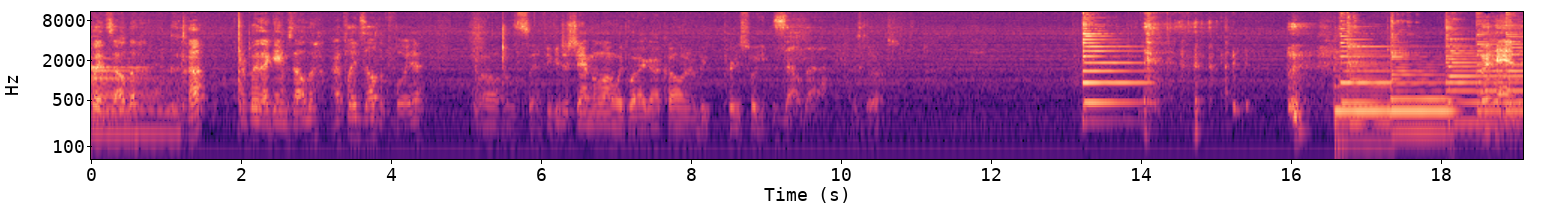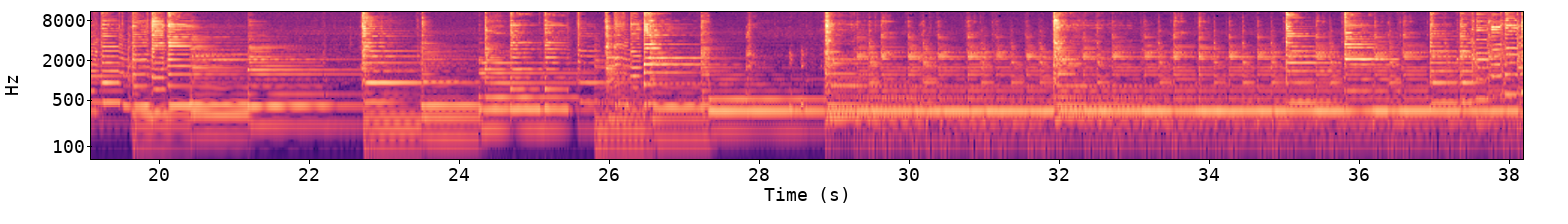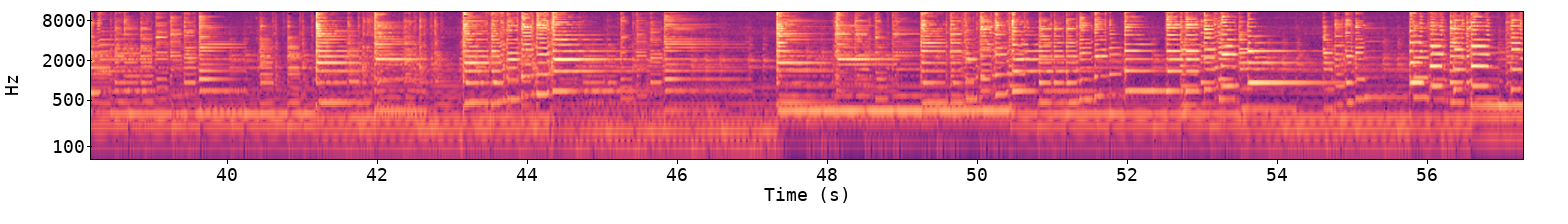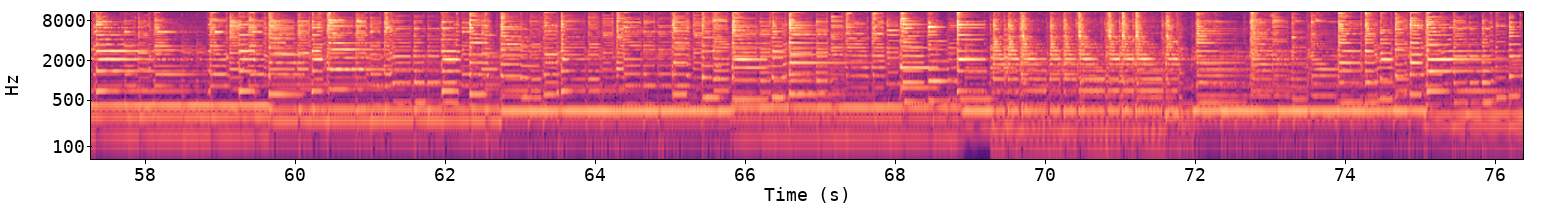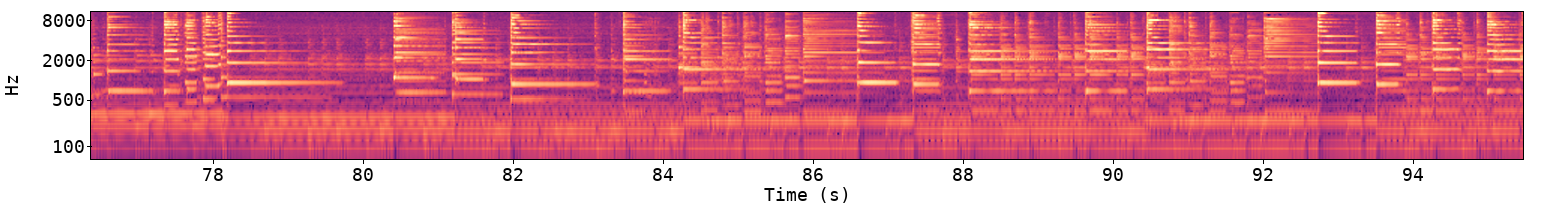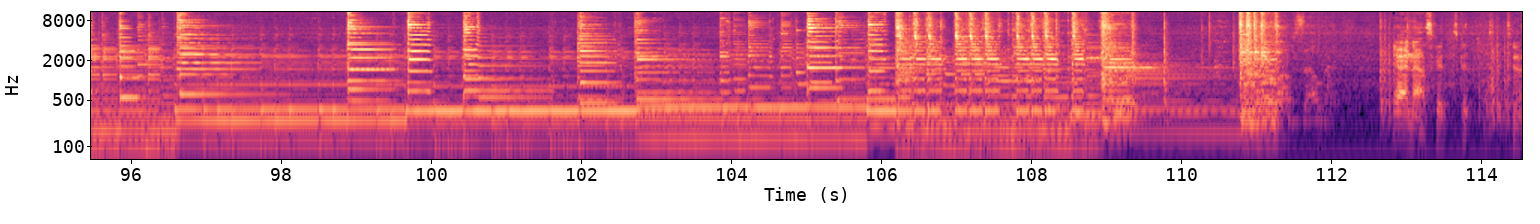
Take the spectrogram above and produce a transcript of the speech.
played uh, Zelda? Huh? I played that game Zelda? I played Zelda before, yeah. Well, if you could just jam along with what I got going, it'd be pretty sweet. Zelda. Let's go. nailed it. Yeah, I know. It's good. It's good. It's good tune.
